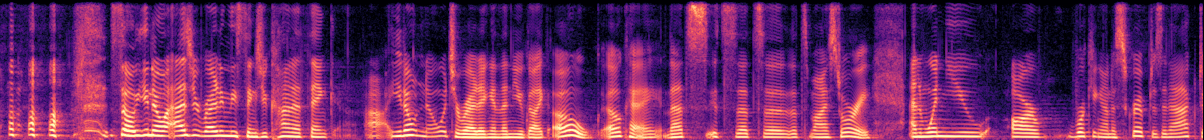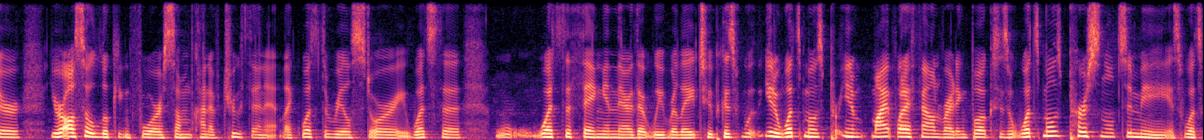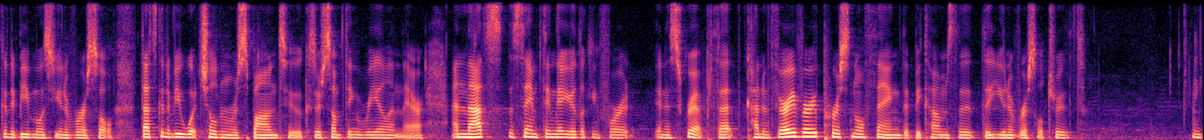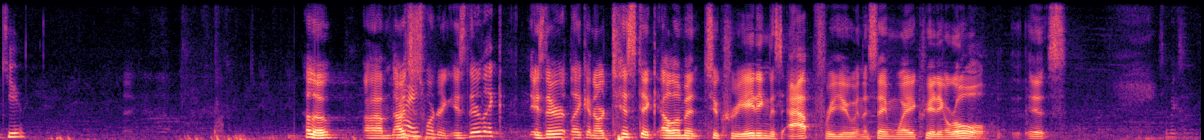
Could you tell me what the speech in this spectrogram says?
so you know, as you're writing these things, you kind of think. Uh, you don't know what you're writing, and then you're like, "Oh, okay, that's it's that's a that's my story." And when you are working on a script as an actor, you're also looking for some kind of truth in it. Like, what's the real story? What's the what's the thing in there that we relate to? Because you know, what's most you know, my what I found writing books is what's most personal to me is what's going to be most universal. That's going to be what children respond to because there's something real in there, and that's the same thing that you're looking for in a script. That kind of very very personal thing that becomes the the universal truth. Thank you. Hello. Um, I was Hi. just wondering, is there like is there like an artistic element to creating this app for you in the same way creating a role is?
